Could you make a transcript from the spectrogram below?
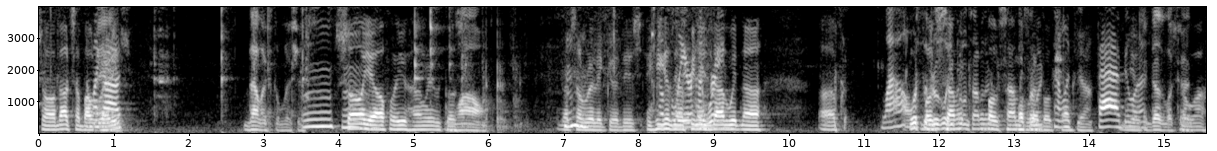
So that's about Oh my ready. gosh. That looks delicious. So yeah, hopefully you're hungry because Wow. that's a really good dish. And he. Hopefully gonna you're finish hungry. that with uh, uh, Wow. What's the drizzle you put balsamic, on top of that? balsamic Balsamic? reduction. that looks Yeah. fabulous. It does look good. So uh,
